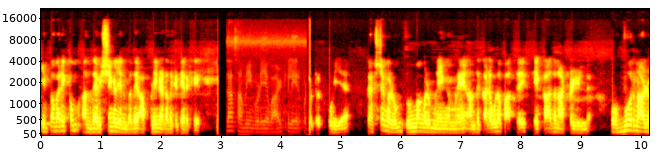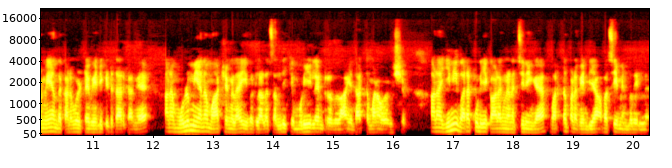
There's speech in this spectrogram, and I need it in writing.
இப்ப வரைக்கும் அந்த விஷயங்கள் என்பது அப்படி நடந்துகிட்டே இருக்கு. எல்லா எங்களுடைய வாழ்க்கையில் ஏற்பட்டிருக்கக்கூடிய கஷ்டங்களும் துன்பங்களும் நீங்கும்னு அந்த கடவுளை பார்த்து கேட்காத நாட்கள் இல்லை. ஒவ்வொரு நாளுமே அந்த கடவுள்கிட்ட வேண்டிக்கிட்டு தான் இருக்காங்க. ஆனா முழுமையான மாற்றங்களை இவர்களால சந்திக்க முடியலன்றது தான் யதார்த்தமான ஒரு விஷயம். ஆனா இனி வரக்கூடிய காலங்கள் நினைச்சு நீங்க வருத்தப்பட வேண்டிய அவசியம் என்பது இல்லை.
